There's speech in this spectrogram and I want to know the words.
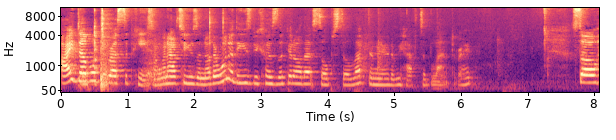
I doubled the recipe, so I'm going to have to use another one of these because look at all that soap still left in there that we have to blend, right? So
